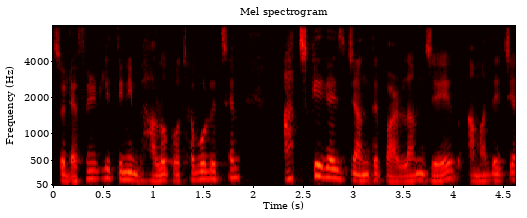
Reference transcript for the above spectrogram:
সো ডেফিনেটলি তিনি ভালো কথা বলেছেন। আজকে গাইজ জানতে পারলাম যে আমাদের যে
